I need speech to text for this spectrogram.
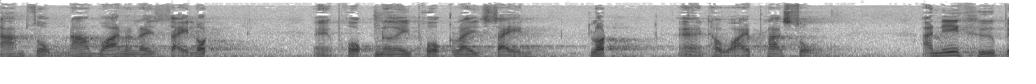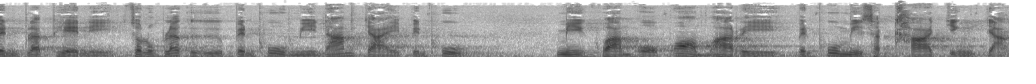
น้ำส้มน้ำหวานอะไรใส่รถพวกเนยพวกอะไรใส่รถถวายพระสงฆ์อันนี้คือเป็นประเพณีสรุปแล้วก็คือเป็นผู้มีน้ำใจเป็นผู้มีความโอบอ้อมอารี เป็นผู้มีศรัทธาจริงจัง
